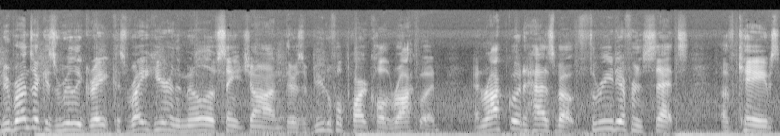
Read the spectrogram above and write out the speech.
New Brunswick is really great because right here in the middle of Saint John there's a beautiful park called Rockwood and Rockwood has about three different sets of caves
